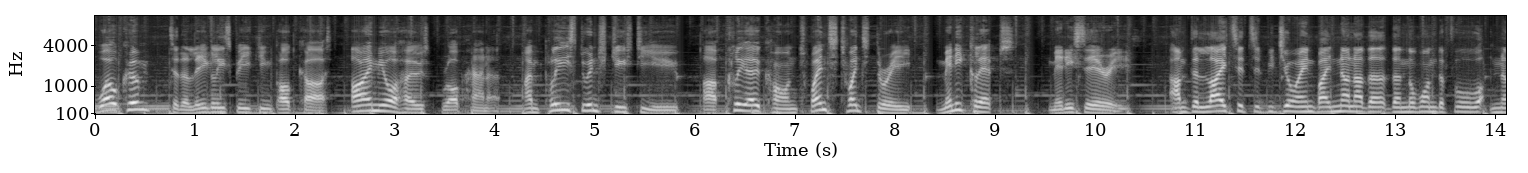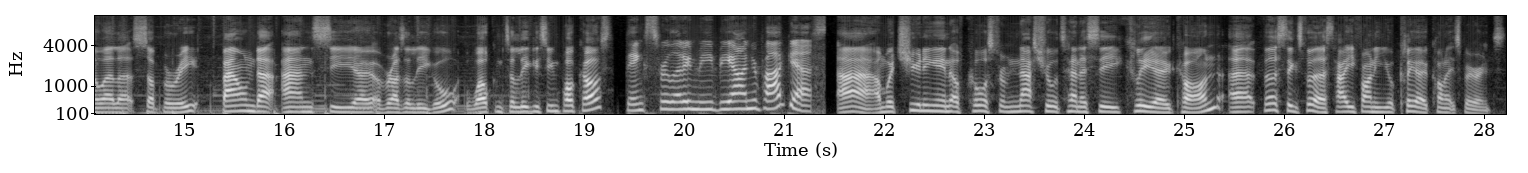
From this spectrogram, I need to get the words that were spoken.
Welcome to the Legally Speaking podcast. I'm your host, Rob Hanna. I'm pleased to introduce to you our ClioCon 2023 mini clips mini series. I'm delighted to be joined by none other than the wonderful Noella Sudbury, founder and CEO of Rasa Legal. Welcome to Legally Speaking podcast. Thanks for letting me be on your podcast. Ah, and we're tuning in, of course, from Nashville, Tennessee, ClioCon. Uh, first things first, how are you finding your ClioCon experience?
